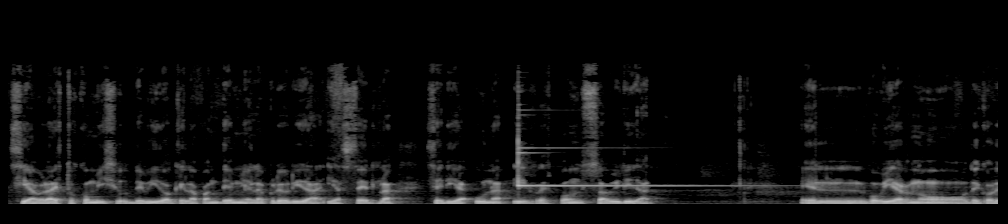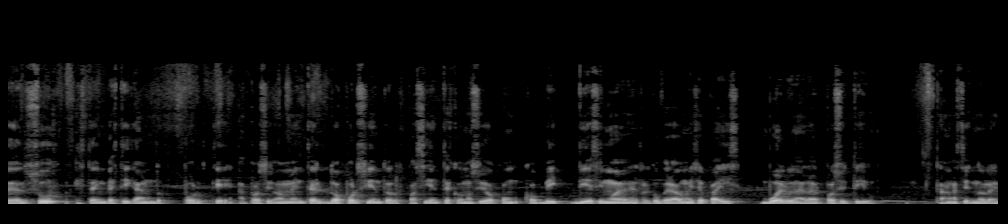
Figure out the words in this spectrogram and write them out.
si habrá estos comicios debido a que la pandemia es la prioridad y hacerla sería una irresponsabilidad. El gobierno de Corea del Sur está investigando por qué aproximadamente el 2% de los pacientes conocidos con COVID-19 recuperados en ese país vuelven a dar positivo. Están haciendo las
